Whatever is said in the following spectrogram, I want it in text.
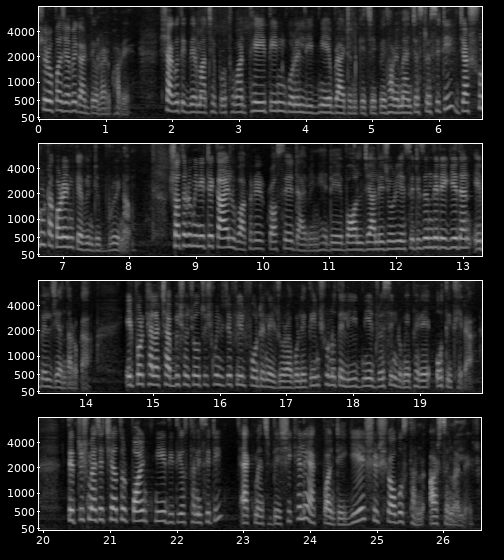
শিরোপা যাবে গার্দিওলার ঘরে। স্বাগতিকদের মাঠে প্রথমার্ধেই তিন গোলের লিড নিয়ে ব্রাইটনকে চেপে ধরে ম্যানচেস্টার সিটি যার শুরুটা করেন কেভিন ডি ব্রুইনা। সতেরো মিনিটে কাইল ওয়াকারের ক্রসে ডাইভিং হেডে বল জালে জড়িয়ে সিটিজেনদের এগিয়ে দেন এ বেলজিয়ান তারকা। এরপর খেলার ছাব্বিশ ও চৌত্রিশ মিনিটে ফিল ফোর্ডেনের জোড়া গোলে তিন শূন্যতে লিড নিয়ে ড্রেসিং রুমে ফেরে অতিথিরা। তেত্রিশ ম্যাচে ছিয়াত্তর পয়েন্ট নিয়ে দ্বিতীয় স্থানে সিটি, এক ম্যাচ বেশি খেলে এক পয়েন্টে এগিয়ে শীর্ষে অবস্থান আর্সেনালের।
